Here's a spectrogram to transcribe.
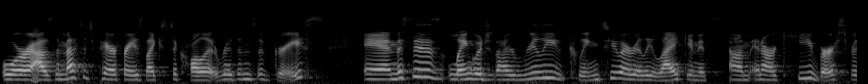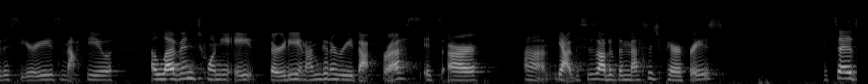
or as the message paraphrase likes to call it, rhythms of grace. And this is language that I really cling to, I really like, and it's um, in our key verse for the series, Matthew 11, 28, 30, and I'm going to read that for us. It's our, um, yeah, this is out of the message paraphrase. It says,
